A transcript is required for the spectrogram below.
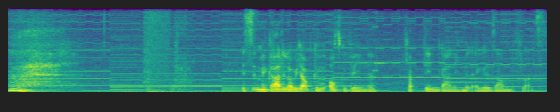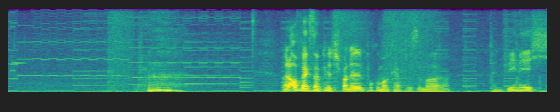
Ist mir gerade, glaube ich, ausgewichen, ne? Ich habe den gar nicht mit Eggelsamen bepflanzt. Meine Aufmerksamkeitsspanne in Pokémon-Kämpfen ist immer ein wenig...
